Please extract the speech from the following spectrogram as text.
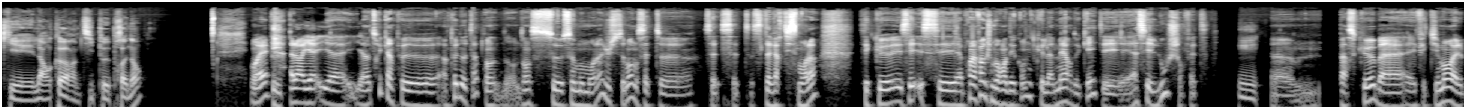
qui est là encore un petit peu prenant. Ouais. Alors il y a, un truc un peu un peu notable dans, ce, moment-là, justement, dans cette, euh, cet avertissement-là, c'est que c'est la première fois que je me rendais compte que la mère de Kate est assez louche en fait. Mm. Euh, parce que bah, effectivement, elle,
